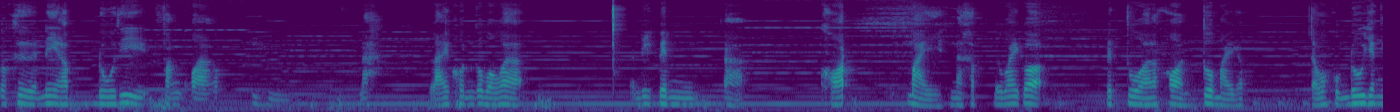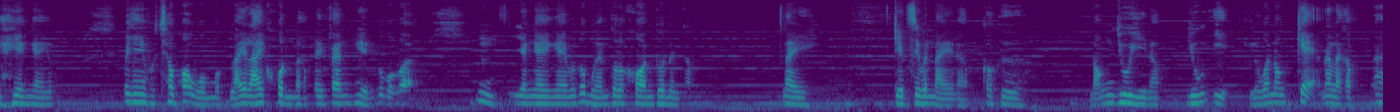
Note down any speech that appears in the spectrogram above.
ก็คือนี่ครับดูที่ฝั่งขวาครับนะหลายคนก็บอกว่าอันนี้เป็นอ่าคอร์สใหม่นะครับ หรือไม่ก็เป็นตัวละครตัวใหม่ครับ แต่ว่าผมดูยังไงยังไงครับไม่ใช่เฉพาะผมแบบหลายๆคนนะครับในแฟนเพจก็บอกว่า อืมยังไงยังไงมันก็เหมือนตัวละครตัวหนึ่งครับ ในเกมซีวันไหนนะครับ ก็คือ น้องยุยนะครับยูอิหรือว่าน้องแกะนั่นแหละครับ อ่า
